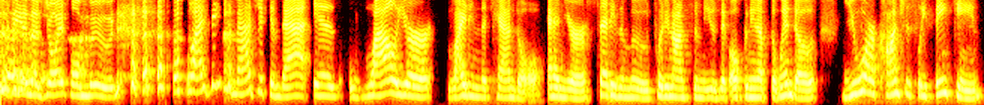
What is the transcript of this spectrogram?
to be in a joyful mood. well, I think the magic in that is while you're lighting the candle and you're setting the mood, putting on some music, opening up the windows, you are consciously thinking,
